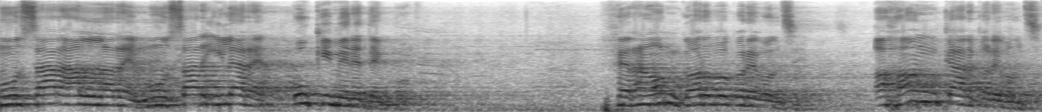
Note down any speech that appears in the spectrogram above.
মূসার আল্লাহরে, মূসার ইলারে উকি মেরে দেখব। ফেরাউন গর্ব করে বলছে, অহংকার করে বলছে।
